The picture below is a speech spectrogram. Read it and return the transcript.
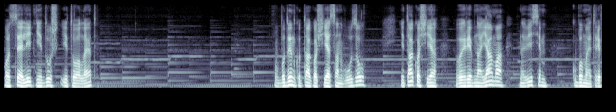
Оце літній душ і туалет. В будинку також є санвузол, і також є вигрібна яма на 8 кубометрів.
